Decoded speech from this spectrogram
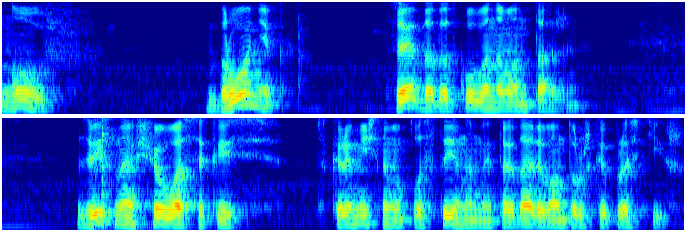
Ну, бронік це додаткове навантаження. Звісно, якщо у вас якийсь з керамічними пластинами і так далі, вам трошки простіше.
